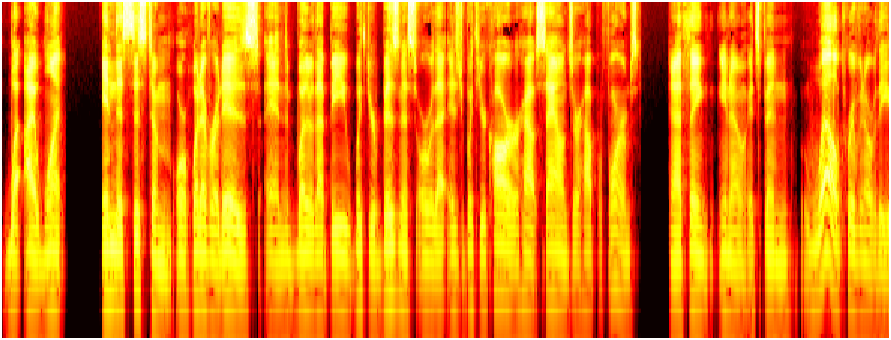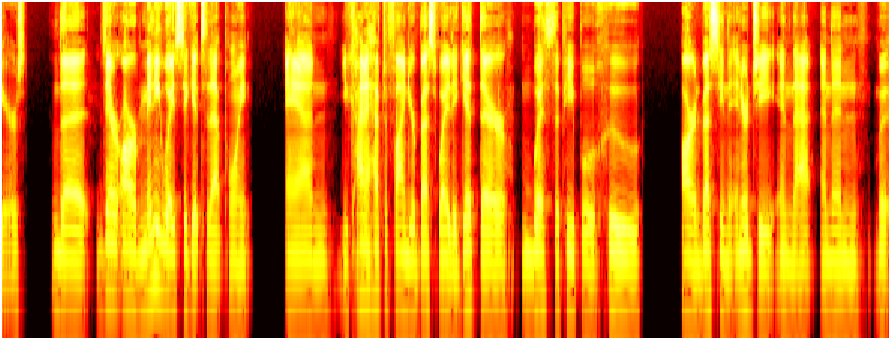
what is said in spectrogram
what I want in this system or whatever it is, and whether that be with your business or that is with your car or how it sounds or how it performs. And I think, you know, it's been well proven over the years that there are many ways to get to that point, and you kind of have to find your best way to get there with the people who are investing the energy in that. And then uh,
